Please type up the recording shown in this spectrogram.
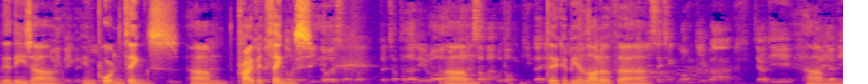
These are important things, um, private things. Um, there could be a lot of uh, um,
